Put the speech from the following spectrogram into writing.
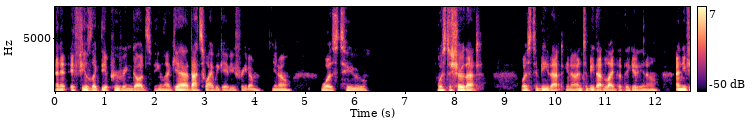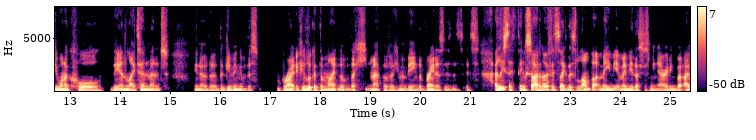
And it, it feels like the approving gods being like, yeah, that's why we gave you freedom you know, was to was to show that, was to be that, you know, and to be that light that they give, you know. And if you want to call the enlightenment, you know, the the giving of this bright if you look at the mind the, the heat map of a human being the brain is, is, it's at least i think so i don't know if it's like this lump maybe maybe that's just me narrating but i,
